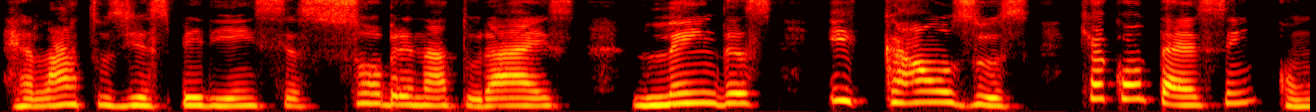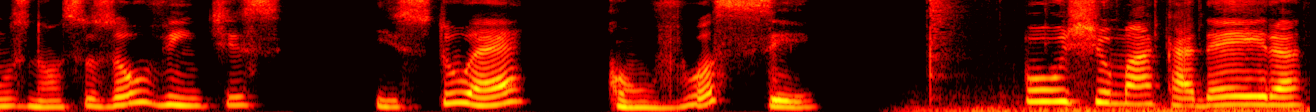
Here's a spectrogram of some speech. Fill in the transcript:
relatos de experiências sobrenaturais, lendas e causos que acontecem com os nossos ouvintes, isto é, com você. Puxe uma cadeira,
